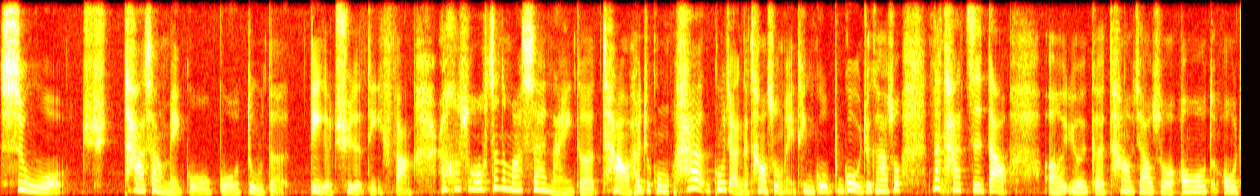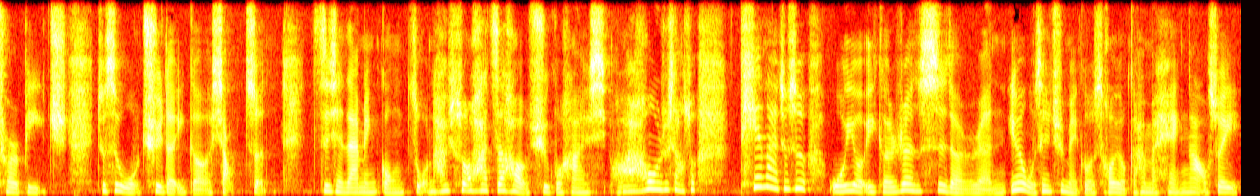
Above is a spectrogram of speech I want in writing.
是我去踏上美国国度的第一个去的地方。然后说哦，真的吗？是在哪一个 town？他就跟我他跟我讲一个 town，是我没听过。不过我就跟他说，那他知道呃有一个 town 叫做 Old Orchard Beach，就是我去的一个小镇。之前在那边工作，然后就说他正好去过，他很喜欢。然后我就想说，天呐，就是我有一个认识的人，因为我之前去美国的时候有跟他们 hang out，所以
